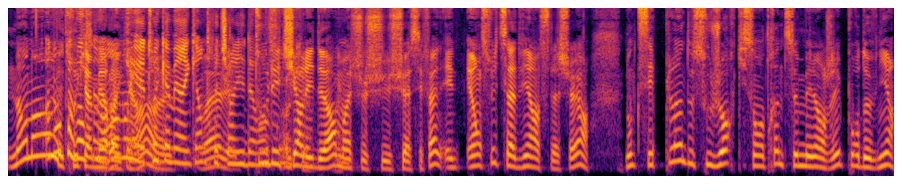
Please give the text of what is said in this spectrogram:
Non, non, Ah non, les trucs il y a des trucs américains, très le- cheerleader Tous les aussi. cheerleaders, moi, je, je- je suis assez fan. Et, et ensuite, ça devient un slasher. Donc, c'est plein de sous-genres qui sont en train de se mélanger pour devenir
